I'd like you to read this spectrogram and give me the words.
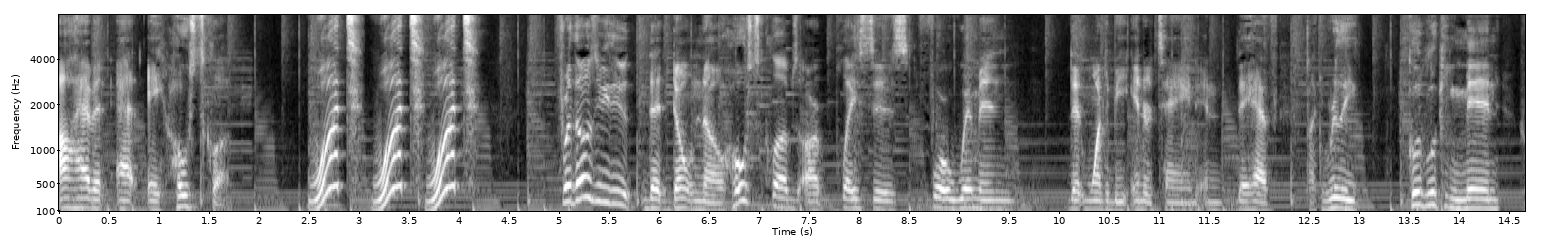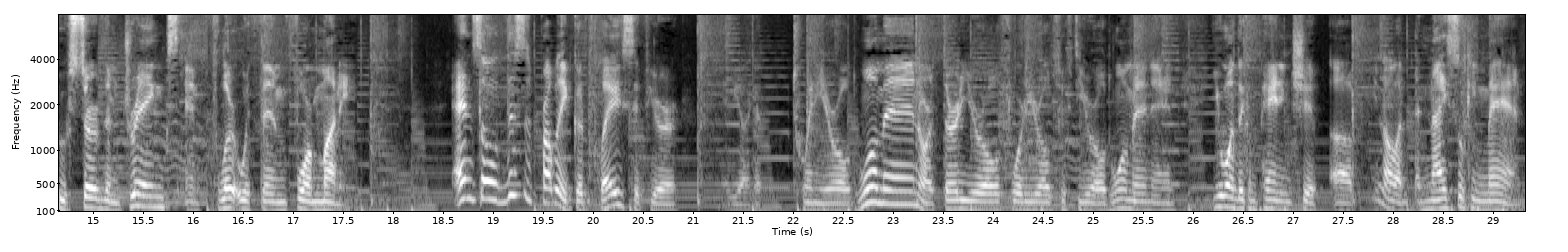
I'll have it at a host club. What? What? What? For those of you that don't know, host clubs are places for women that want to be entertained and they have like really good looking men who serve them drinks and flirt with them for money. And so this is probably a good place if you're maybe like a 20 year old woman or a 30 year old, 40 year old, 50 year old woman and you want the companionship of, you know, a, a nice looking man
